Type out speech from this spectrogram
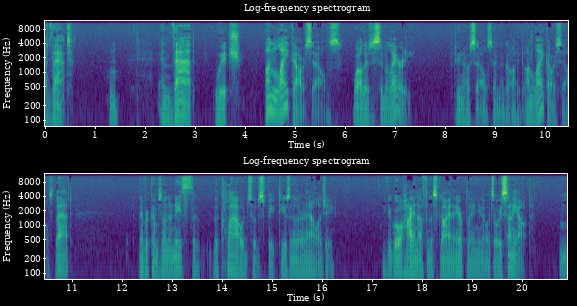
at that. And that which, unlike ourselves, while there's a similarity, between ourselves and the Godhead, Unlike ourselves, that never comes underneath the, the cloud, so to speak, to use another analogy. If you go high enough in the sky in an airplane, you know it's always sunny out. Hmm?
